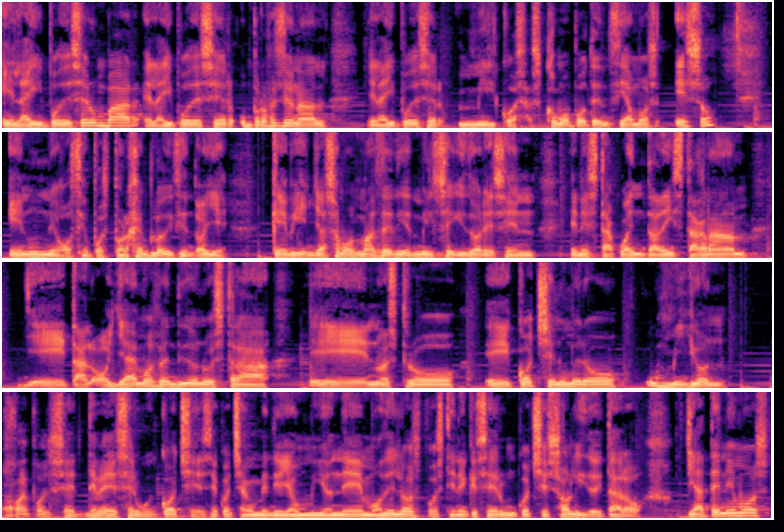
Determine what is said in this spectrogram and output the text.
El ahí puede ser un bar, el ahí puede ser un profesional, el ahí puede ser mil cosas. ¿Cómo potenciamos eso en un negocio? Pues por ejemplo diciendo, oye, qué bien, ya somos más de 10.000 seguidores en, en, esta cuenta de Instagram, eh, tal, o ya hemos vendido nuestra, nuestro coche número un millón joder, pues eh, debe de ser buen coche. Ese coche han vendido ya un millón de modelos, pues tiene que ser un coche sólido y tal. O ya tenemos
